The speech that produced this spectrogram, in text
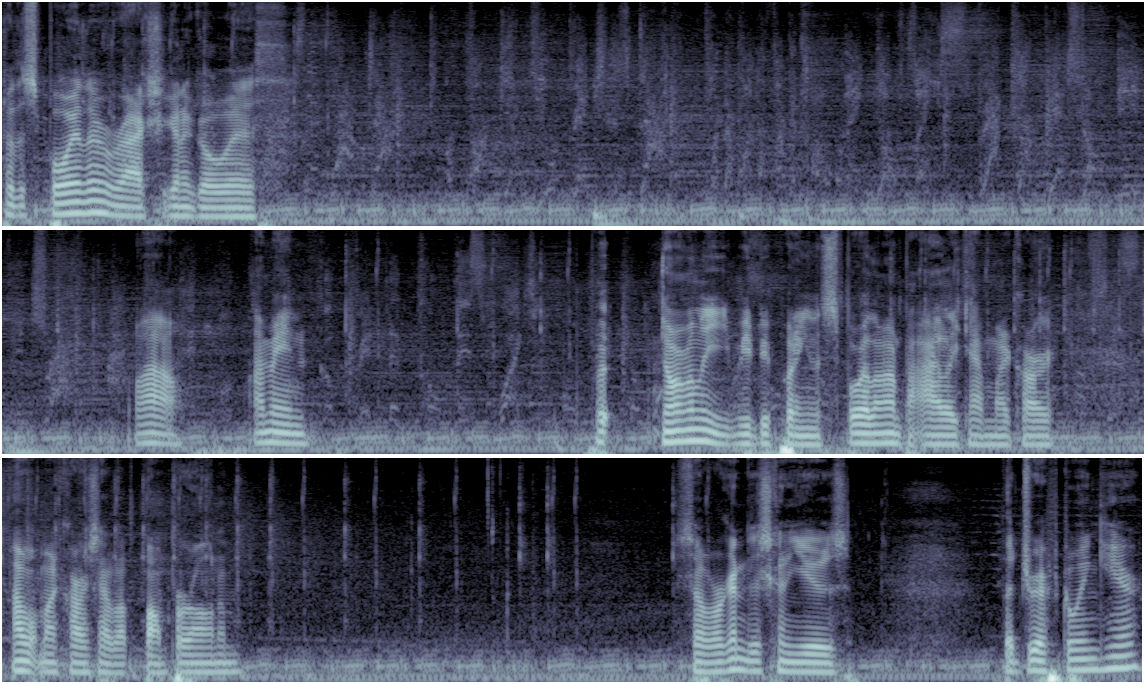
For the spoiler, we're actually gonna go with Wow. I mean but normally we'd be putting the spoiler on, but I like to have my car I want my cars to have a bumper on them. So we're gonna just gonna use the drift wing here.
